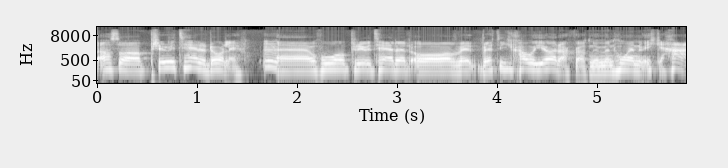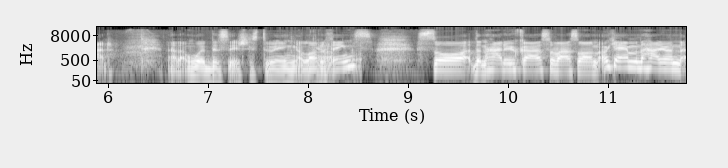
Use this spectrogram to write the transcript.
altså, prioriterer dårlig. Mm. Uh, hun prioriterer og vet, vet, ikke hva hun gjør akkurat nå, men hun er nå ikke her. Neida, hun er busy, she's doing a lot of things. Så denne uka så var jeg sånn OK, men det her er jo en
